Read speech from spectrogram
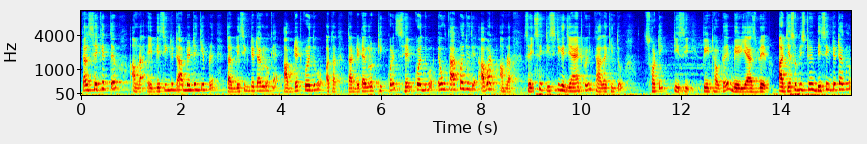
তাহলে সেক্ষেত্রেও আমরা এই বেসিক ডেটা আপডেটে গিয়ে পরে তার বেসিক ডেটাগুলোকে আপডেট করে দেবো, অর্থাৎ তার ডেটাগুলো ঠিক করে সেভ করে দেবো এবং তারপরে যদি আবার আমরা সেই সেই টিসিটিকে জেনারেট করি, তাহলে কিন্তু সঠিক টিসি প্রিন্ট আউট হয়ে বেরিয়ে আসবে। আর যেসব স্টুডেন্ট বেসিক ডেটাগুলো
